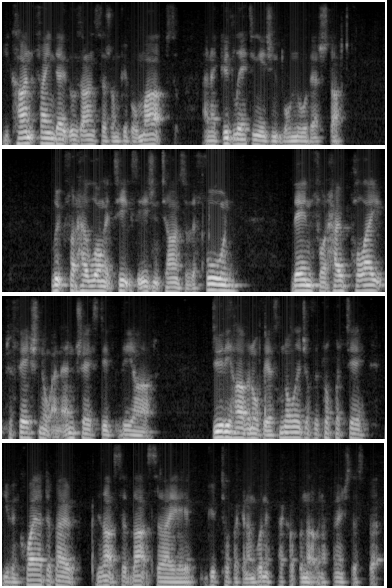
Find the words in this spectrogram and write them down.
You can't find out those answers on Google Maps, and a good letting agent will know their stuff. Look for how long it takes the agent to answer the phone, then for how polite, professional, and interested they are. Do they have an obvious knowledge of the property you've inquired about? That's a, that's a uh, good topic, and I'm going to pick up on that when I finish this. But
